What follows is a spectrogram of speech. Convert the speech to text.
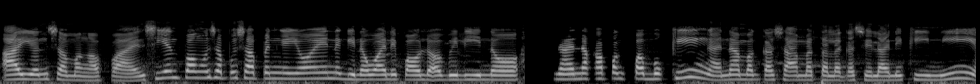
ayon sa mga fans. Yan po ang usap-usapan ngayon na ginawa ni Paolo Avellino na nakapagpabuking na magkasama talaga sila ni Kimi.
